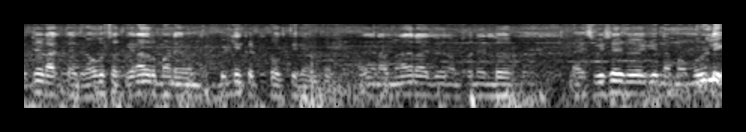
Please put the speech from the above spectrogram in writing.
ರಿಟೈರ್ಡ್ ಆಗ್ತಾ ಇದ್ದೀನಿ. ಹೋಗೋಷ್ಟೊತ್ತಿಗೆ ಏನಾದರೂ ಮಾಡಿ ಒಂದು ಬಿಲ್ಡಿಂಗ್ ಕಟ್ಟಿ ಹೋಗ್ತೀನಿ ಅಂತ. ಅದೇ ನಮ್ಮ ನಾಗರಾಜು, ನಮ್ಮ ಸುನಿಲ್ಲು ವಿಶೇಷವಾಗಿ ನಮ್ಮ ಮುರಳಿ.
